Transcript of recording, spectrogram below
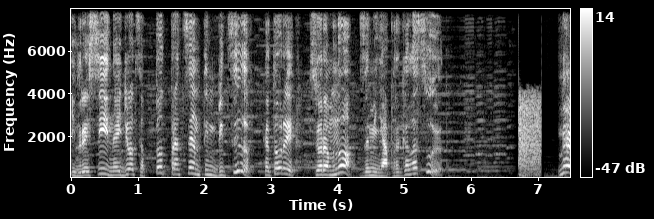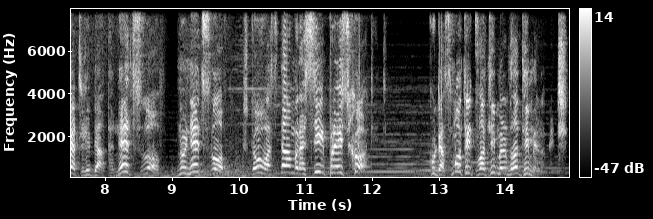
И в России найдется тот процент имбецилов, которые все равно за меня проголосуют. Нет, ребята, нет слов. Ну нет слов. Что у вас там в России происходит? Куда смотрит Владимир Владимирович?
